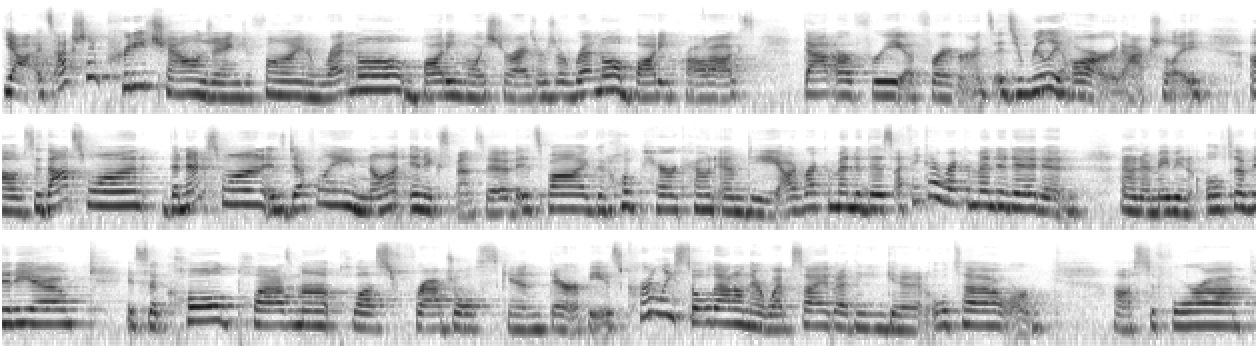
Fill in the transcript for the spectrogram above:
Yeah, it's actually pretty challenging to find retinol body moisturizers or retinol body products that are free of fragrance. It's really hard actually. Um, so that's one. The next one is definitely not inexpensive. It's by good old Perricone MD. I've recommended this. I think I recommended it in, I don't know, maybe an Ulta video. It's the Cold Plasma Plus Fragile Skin Therapy. It's currently sold out on their website, but I think you can get it at Ulta or uh, Sephora.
